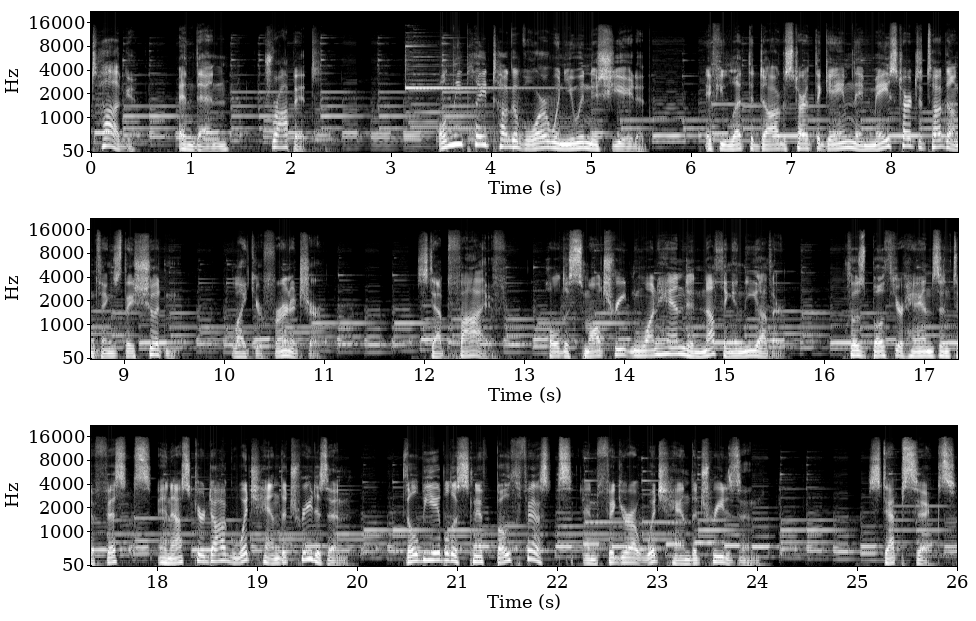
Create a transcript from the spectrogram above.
tug, and then drop it. Only play tug of war when you initiate it. If you let the dog start the game, they may start to tug on things they shouldn't, like your furniture. Step 5. Hold a small treat in one hand and nothing in the other. Close both your hands into fists and ask your dog which hand the treat is in. They'll be able to sniff both fists and figure out which hand the treat is in. Step 6.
